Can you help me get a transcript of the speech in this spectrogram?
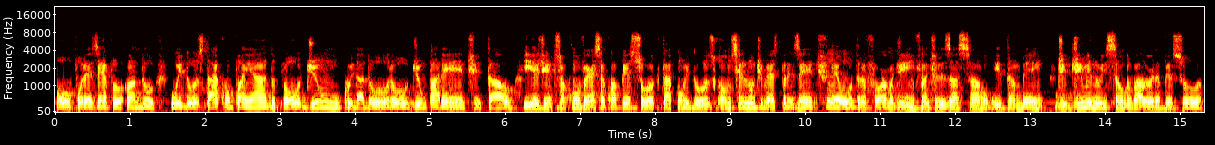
ou por exemplo, quando o idoso está acompanhado ou de um cuidador ou de um parente e tal, e a gente só conversa com a pessoa que está com o idoso como se ele não tivesse presente. É uhum. É outra forma de infantilização e também de diminuição do valor da pessoa.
